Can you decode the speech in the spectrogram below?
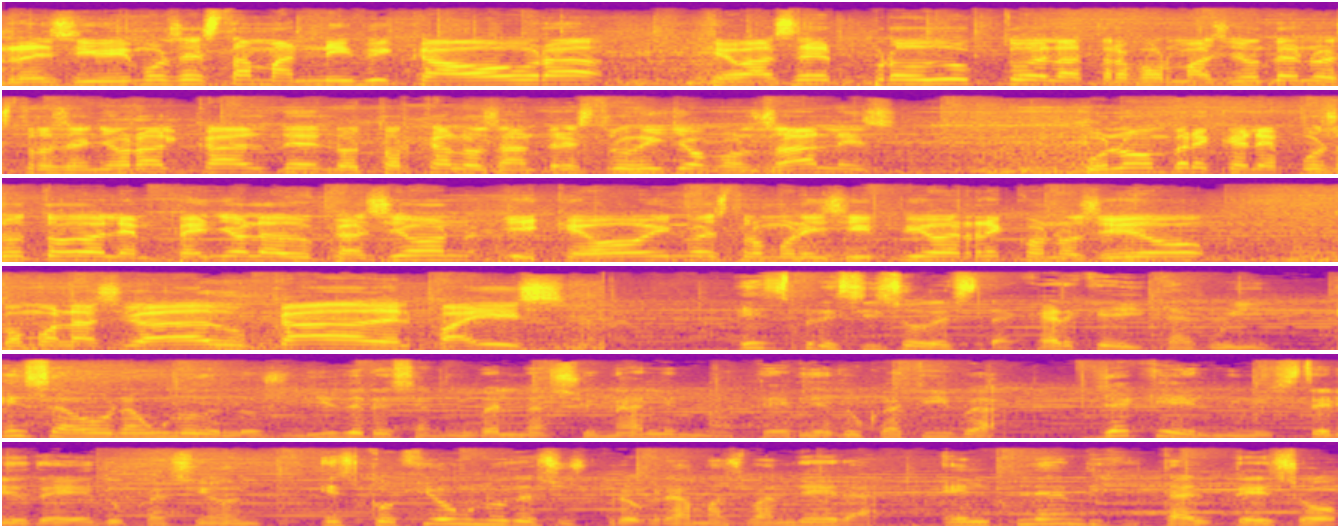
recibimos esta magnífica obra que va a ser producto de la transformación de nuestro señor alcalde, el doctor Carlos Andrés Trujillo González, un hombre que le puso todo el empeño a la educación y que hoy nuestro municipio es reconocido como la ciudad educada del país. Es preciso destacar que Itagüí es ahora uno de los líderes a nivel nacional en materia educativa, ya que el Ministerio de Educación escogió uno de sus programas bandera, el Plan Digital TESO,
